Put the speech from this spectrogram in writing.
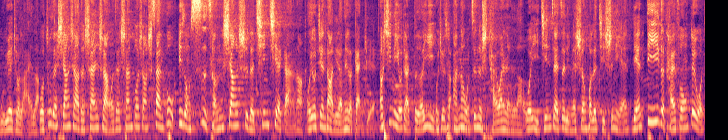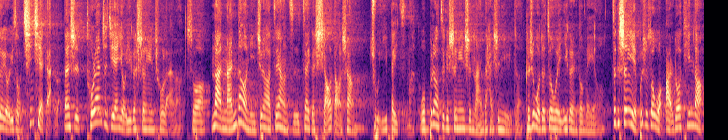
五月就来了。我住在乡下的山上，我在山坡上散步，一种似曾相识的亲切感啊！我又见到你的那个感觉，然后心里有点得意。我觉得说啊，那我真的是台湾人了，我已经在这里面生活了几十年，连第一个台风对我都有一种亲切感了。但是突然之间有一个声音出来了，说：那难道你就要这样子在一个小岛上？住一辈子嘛？我不知道这个声音是男的还是女的，可是我的周围一个人都没有。这个声音也不是说我耳朵听到，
